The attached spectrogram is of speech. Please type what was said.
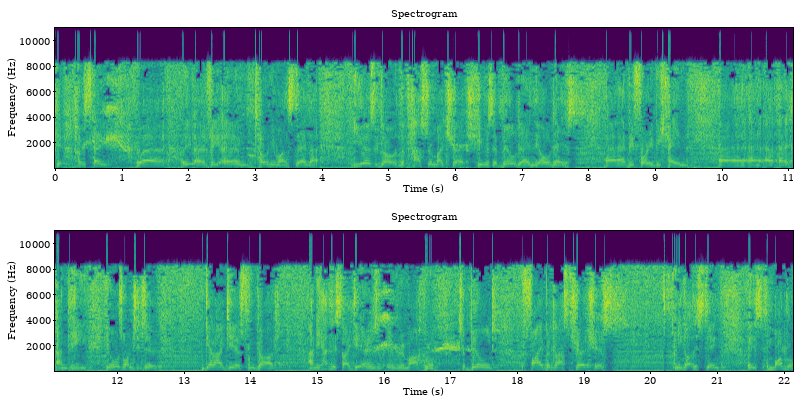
I, was saying, uh, I think um, Tony once there that years ago, the pastor of my church, he was a builder in the old days uh, before he became, uh, uh, uh and he, he always wanted to get ideas from God. And he had this idea, it was remarkable, to build fiberglass churches and he got this thing, this model,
